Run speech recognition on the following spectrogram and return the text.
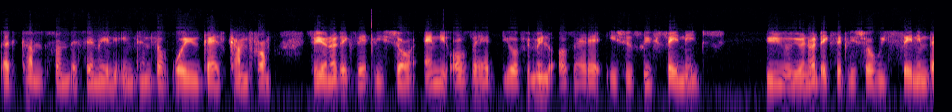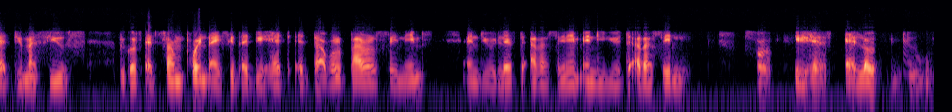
that comes from the family in terms of where you guys come from. So you're not exactly sure, and you also had your family also had issues with surnames. You, you're not exactly sure which surname that you must use because at some point I see that you had a double barrel surnames and you left the other surname and you used the other surname. So it has a lot to do with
